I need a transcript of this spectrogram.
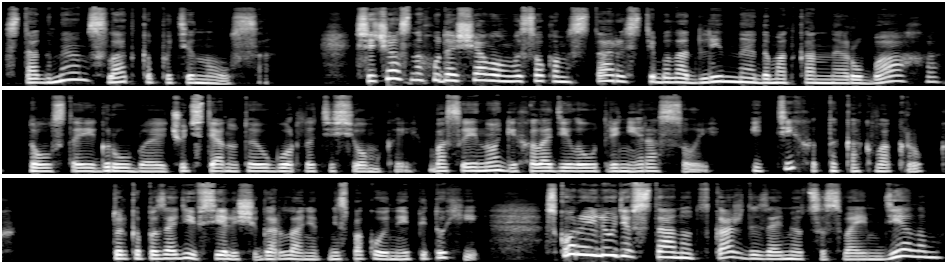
Стагнан сладко потянулся. Сейчас на худощавом высоком старости была длинная домотканная рубаха, толстая и грубая, чуть стянутая у горла тесемкой. Босые ноги холодило утренней росой. И тихо-то, как вокруг. Только позади в селище горланят неспокойные петухи. Скоро и люди встанут, каждый займется своим делом,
